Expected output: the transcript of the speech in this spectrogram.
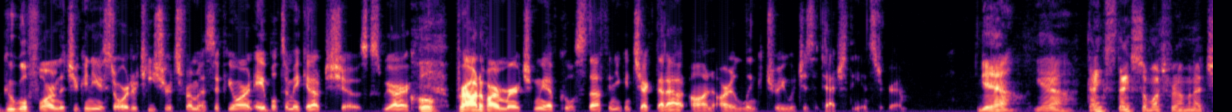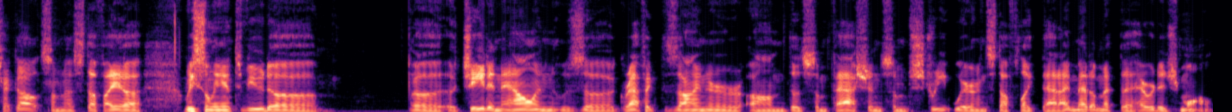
Google form that you can use to order T-shirts from us if you aren't able to make it out to shows because we are cool. proud of our merch and we have cool stuff and you can check that out on our link tree which is attached to the Instagram. Yeah, yeah. Thanks, thanks so much for. I'm gonna check out some of that stuff. I uh, recently interviewed uh, uh, Jaden Allen, who's a graphic designer, um, does some fashion, some streetwear, and stuff like that. I met him at the Heritage Mall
